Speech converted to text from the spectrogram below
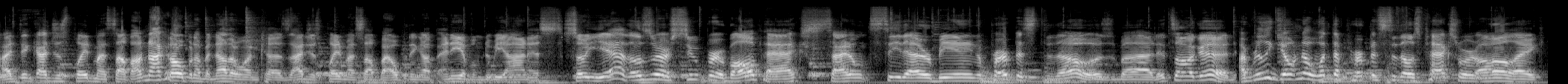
I think I just played myself. I'm not going to open up another one, because I just played myself by opening up any of them, to be honest. So yeah, those are super ball packs. I don't see there being a purpose to those, but it's all good. I really don't know what the purpose to those packs were at all. Like,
